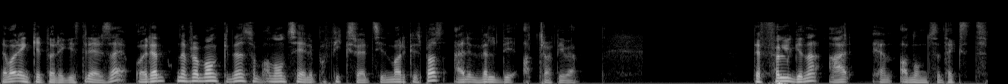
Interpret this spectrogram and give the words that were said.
Det var enkelt å registrere seg, og rentene fra bankene som annonserer på fixrate sin markedsplass, er veldig attraktive. Det følgende er en annonsetekst.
